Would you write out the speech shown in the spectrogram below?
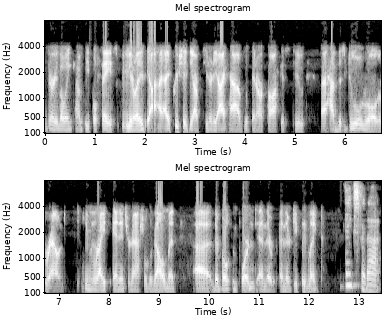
very low income people face. You know, I, I, appreciate the opportunity I have within our caucus to uh, have this dual role around human rights and international development. Uh, they're both important and they're and they're deeply linked. Thanks for that.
